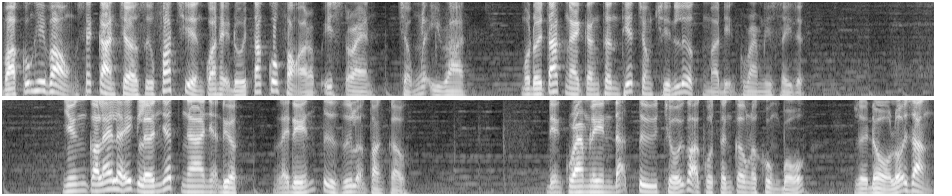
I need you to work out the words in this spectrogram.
và cũng hy vọng sẽ cản trở sự phát triển quan hệ đối tác quốc phòng Ả Rập Israel chống lại Iran, một đối tác ngày càng thân thiết trong chiến lược mà Điện Kremlin xây dựng. Nhưng có lẽ lợi ích lớn nhất Nga nhận được lại đến từ dư luận toàn cầu. Điện Kremlin đã từ chối gọi cuộc tấn công là khủng bố, rồi đổ lỗi rằng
